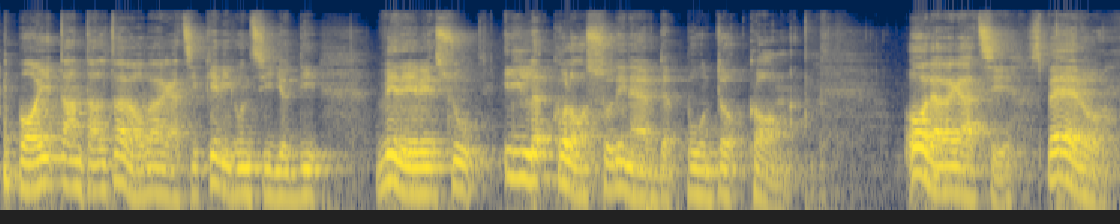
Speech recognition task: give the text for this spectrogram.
e poi tanta altra roba ragazzi che vi consiglio di vedere su ilcolossodeinerd.com. Ora ragazzi, spero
